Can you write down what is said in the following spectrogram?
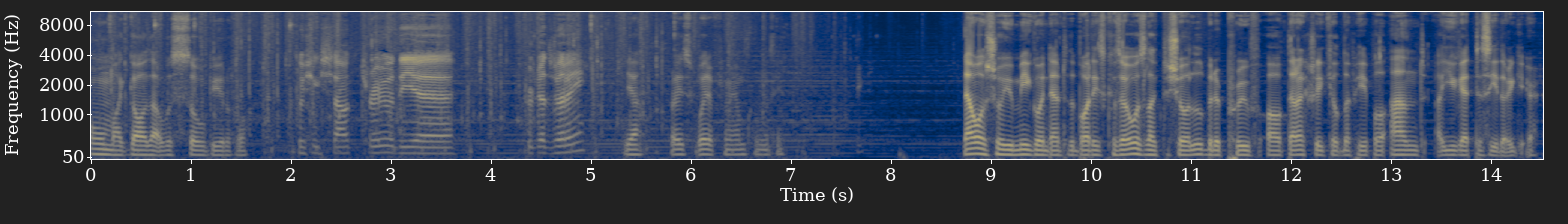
Oh my god, that was so beautiful. pushing south through the, uh, through that valley. Yeah, Bryce, wait for me. I'm coming with you. Now I'll show you me going down to the bodies because I always like to show a little bit of proof of that I actually killed the people and uh, you get to see their gear.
